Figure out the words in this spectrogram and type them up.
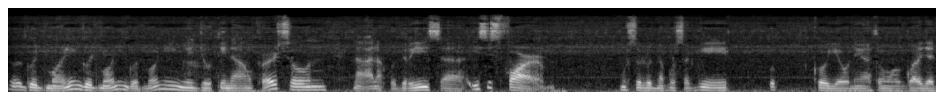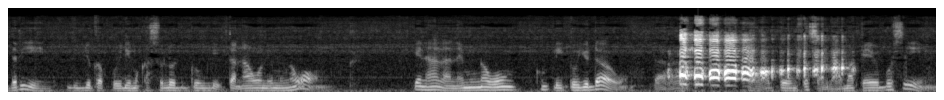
Oh, Good morning, good morning, good morning. May duty na ang person na anak ko diri sa Isis Farm. Musulod na ko sa gate. Put ko yaw niya itong mga gwardiya diri. Di ka pwede makasulod kung di tanawon imong nawong. Kinahanglan imong nawong kumplito yun daw. Tara. Tara salamat kayo bossing.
